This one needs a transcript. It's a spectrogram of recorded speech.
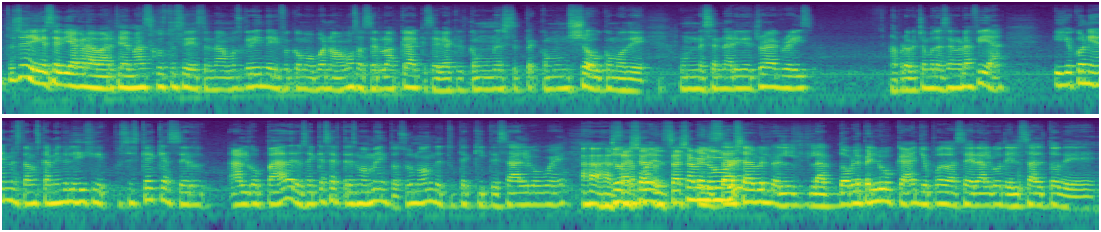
Entonces yo llegué ese día a grabar, que además justo día estrenábamos Grindr y fue como, bueno, vamos a hacerlo acá, que se vea como un, como un show, como de un escenario de Drag Race. Aprovechamos la escenografía. Y yo con Ian nos estábamos cambiando y le dije, pues es que hay que hacer algo padre, o sea, hay que hacer tres momentos. Uno donde tú te quites algo, güey. Me Sasha- puedo- el Sasha el Velour. Sasha Vel- el- la doble peluca, yo puedo hacer algo del salto de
